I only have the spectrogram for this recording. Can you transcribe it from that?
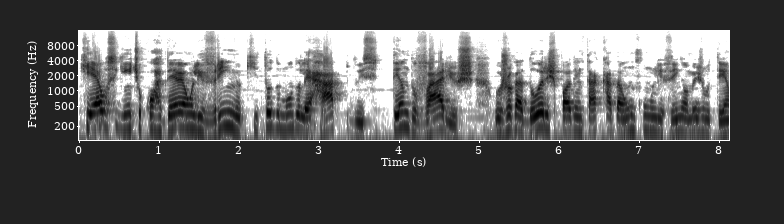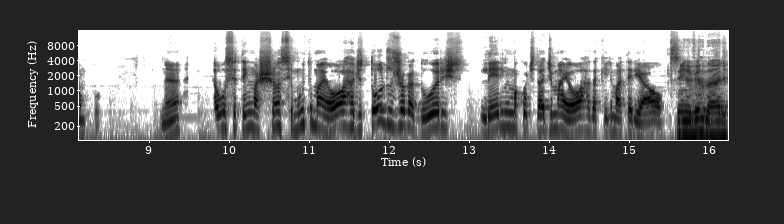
que é o seguinte: o Cordel é um livrinho que todo mundo lê rápido e tendo vários, os jogadores podem estar cada um com um livrinho ao mesmo tempo né? Então você tem uma chance muito maior de todos os jogadores lerem uma quantidade maior daquele material. Sim, é verdade.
